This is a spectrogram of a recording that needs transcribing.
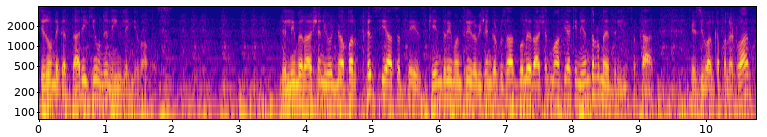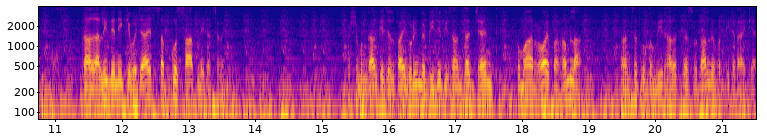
जिन्होंने गद्दारी की, उन्हें नहीं मिलेंगे वापस. दिल्ली में राशन योजना पर फिर सियासत तेज। केंद्रीय मंत्री रविशंकर प्रसाद बोले, राशन माफिया के नियंत्रण में दिल्ली सरकार। केजरीवाल का पलटवार कहा गाली देने के बजाय सबको साथ लेकर चले। पश्चिम बंगाल के जलपाईगुड़ी में बीजेपी सांसद जयंत कुमार रॉय पर हमला। सांसद को गंभीर हालत में अस्पताल में भर्ती कराया गया।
